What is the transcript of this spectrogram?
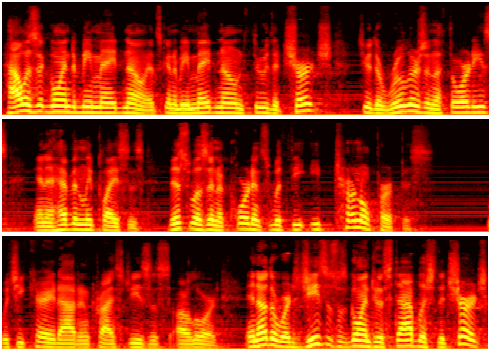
How is it going to be made known? It's going to be made known through the church, to the rulers and authorities in heavenly places this was in accordance with the eternal purpose which he carried out in Christ Jesus our Lord. In other words, Jesus was going to establish the church,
